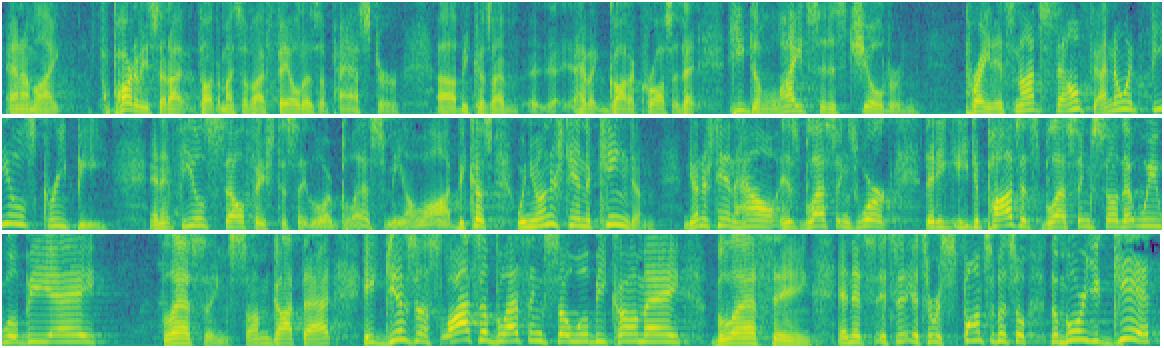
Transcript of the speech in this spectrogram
And I'm like, part of me said I thought to myself I failed as a pastor uh, because I've uh, haven't got across that he delights in his children praying. It's not selfish. I know it feels creepy and it feels selfish to say, Lord, bless me a lot. Because when you understand the kingdom, you understand how his blessings work, that he, he deposits blessings so that we will be a blessings. Some got that. He gives us lots of blessings so we'll become a blessing. And it's, it's, a, it's a responsibility. So the more you get,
